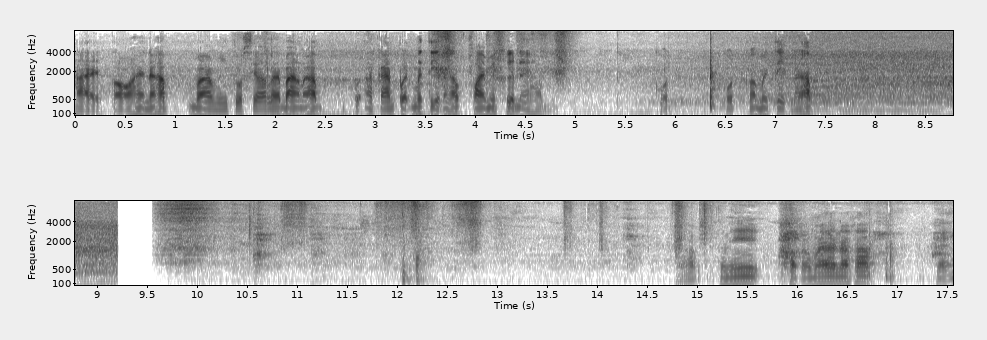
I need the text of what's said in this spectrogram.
ถ่ายต่อให้นะครับ ว่ามีตัวเสียอะไรบ้างนะครับ อาการเปิดไม่ติดนะครับ ไฟไม่ขึ้นนะครับ กดกดก็ไม่ติดนะครับ ครับตัวนี้ถอดออกมาแล้วนะครับ แข็ง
